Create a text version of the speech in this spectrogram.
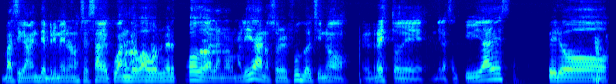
básicamente primero no se sabe cuándo va a volver todo a la normalidad, no solo el fútbol, sino el resto de, las actividades. Pero,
